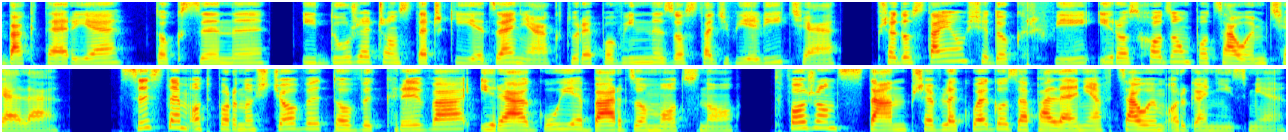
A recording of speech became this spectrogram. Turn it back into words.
bakterie, toksyny i duże cząsteczki jedzenia, które powinny zostać w jelicie, przedostają się do krwi i rozchodzą po całym ciele. System odpornościowy to wykrywa i reaguje bardzo mocno, tworząc stan przewlekłego zapalenia w całym organizmie.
